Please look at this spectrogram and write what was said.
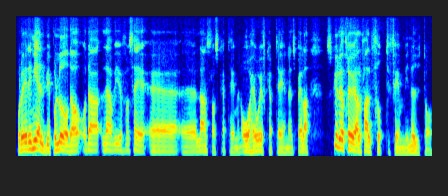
Och då är det Mjällby på lördag och där lär vi ju få se eh, eh landslagskaptenen och HF-kaptenen spela, skulle jag tro i alla fall 45 minuter.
